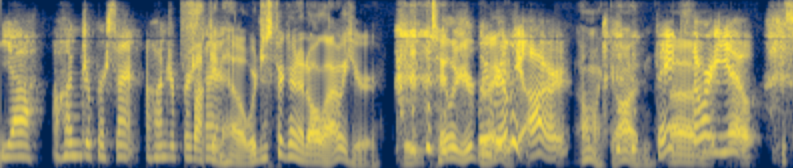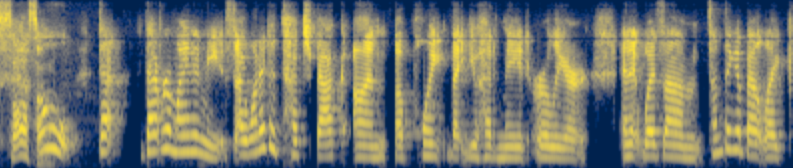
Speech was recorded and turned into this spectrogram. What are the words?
Yeah, a hundred percent, a hundred percent. Fucking hell, we're just figuring it all out here, dude. Taylor, you're great. we really are. Oh my god. Thanks. Um, so are you. This is awesome. Oh, that that reminded me. So I wanted to touch back on a point that you had made earlier, and it was um something about like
